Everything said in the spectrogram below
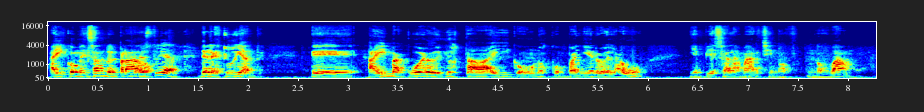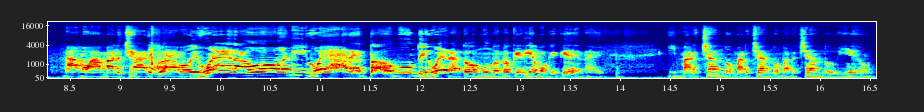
ahí comenzando el Prado. Del estudiante. Del estudiante. Eh, ahí me acuerdo, yo estaba ahí con unos compañeros de la U y empieza la marcha y nos, nos vamos. Vamos a marchar y vamos, y fuera, Boni, fuera, todo el mundo, y fuera, todo el mundo. No queríamos que quede nadie. Y marchando, marchando, marchando, viejo,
